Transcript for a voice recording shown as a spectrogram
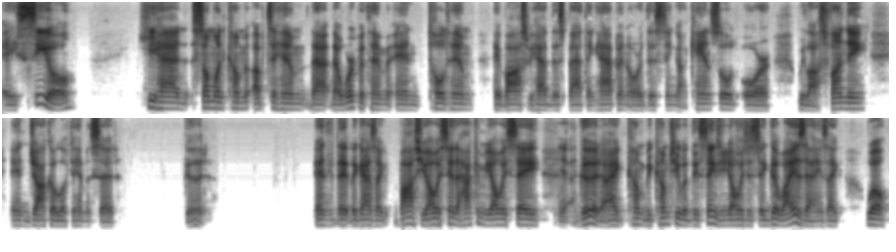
a SEAL, he had someone come up to him that, that worked with him and told him, Hey, boss, we had this bad thing happen, or this thing got canceled, or we lost funding. And Jocko looked at him and said, Good. And the, the guy's like, Boss, you always say that. How come you always say yeah, good? I come, we come to you with these things, and you always just say good. Why is that? And he's like, Well,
